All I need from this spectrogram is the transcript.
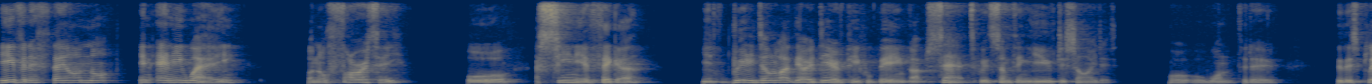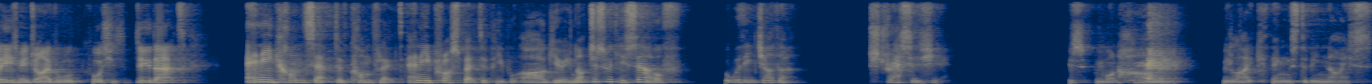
even if they are not in any way an authority or a senior figure, you really don't like the idea of people being upset with something you've decided or, or want to do. So this please me driver will cause you to do that. Any concept of conflict, any prospect of people arguing, not just with yourself, but with each other, stresses you. Because we want harmony. We like things to be nice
